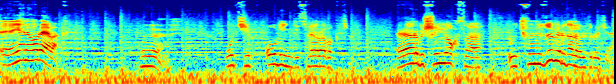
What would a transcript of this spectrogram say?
Ee, yani oraya bak. Hı. O çip o bilgisayara bakacak. Eğer bir şey yoksa üçünüzü birden öldüreceğim.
